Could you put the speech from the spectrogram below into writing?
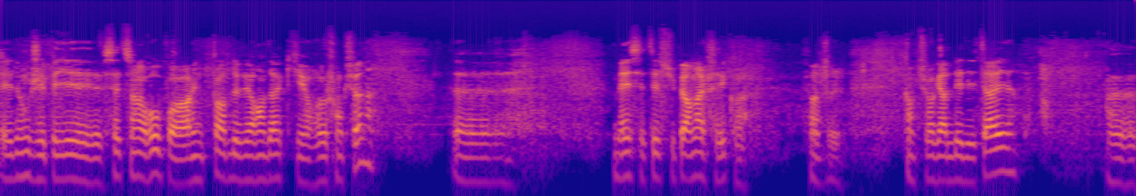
Et donc j'ai payé 700 euros pour avoir une porte de véranda qui refonctionne. Euh, mais c'était super mal fait quoi. Enfin quand tu regardes les détails euh,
